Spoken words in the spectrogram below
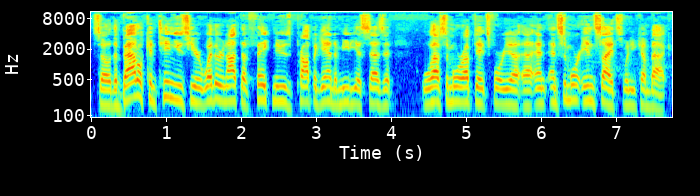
So the battle continues here, whether or not the fake news propaganda media says it. We'll have some more updates for you uh, and, and some more insights when you come back.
